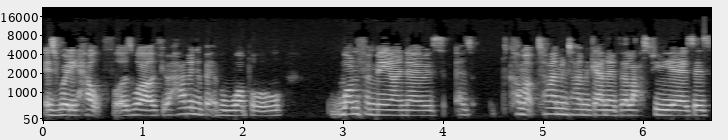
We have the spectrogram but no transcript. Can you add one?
is really helpful as well. If you're having a bit of a wobble, one for me I know is has come up time and time again over the last few years is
